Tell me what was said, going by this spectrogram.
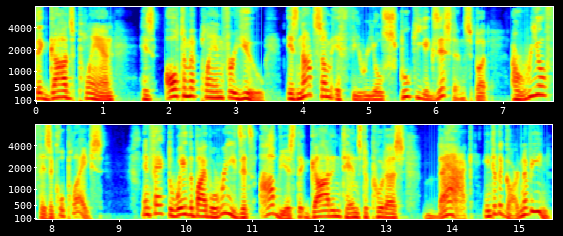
that God's plan, his ultimate plan for you, is not some ethereal, spooky existence, but a real physical place. In fact, the way the Bible reads, it's obvious that God intends to put us back into the Garden of Eden.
